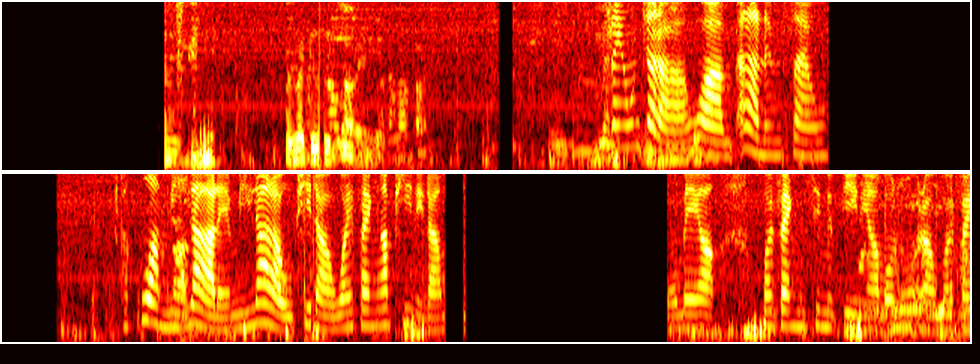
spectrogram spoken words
ဟောဟောပါပါရဟိုကငါတို့လာတော့မသိဘူးလေကြံဟုတ်တော့ဘယ်မှာတူကြည့် train ဝင်ကြတာဟိုကအဲ့ဒါနဲ့မဆိုင်ဘူးအခုကမီးလာတယ်မီးလာတာကိုဖြည့်တာ wifi ငါဖြည့်နေတာမောမဲက wifi စင်မပြေနေတာပေါ့နော်အဲ့ဒါ wifi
